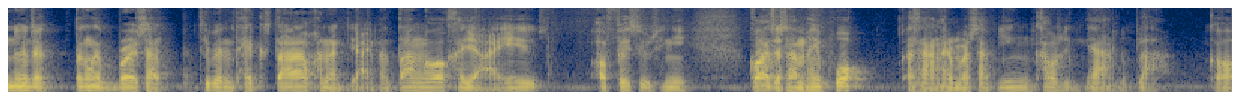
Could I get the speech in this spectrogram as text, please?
เนื่องจากตั้งแต่บริษัทที่เป็น tech startup ขนาดใหญ่มาตั้งแล้วก็ขยายออฟฟิศอยู่ที่นี่ ก็อาจจะทำให้พวกอสังหาริมทรัพย์ยิ่งเข้าถึงยากหรือเปล่า ก็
